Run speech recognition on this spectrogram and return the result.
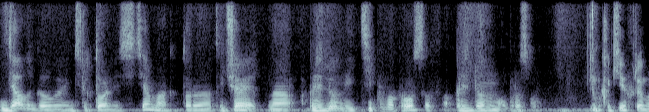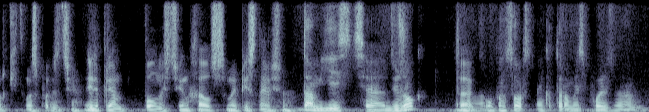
диалоговая интеллектуальная система, которая отвечает на определенные типы вопросов определенным образом. Какие фреймворки там используете? Или прям полностью in-house самописное все? Там есть э, движок, Так. э, open source, который мы используем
